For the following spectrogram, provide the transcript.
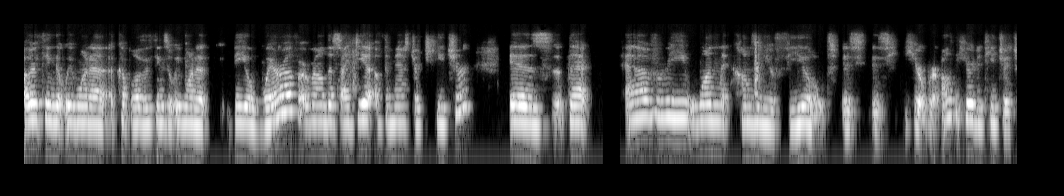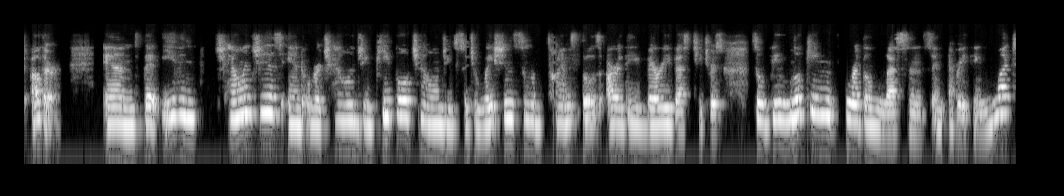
other thing that we want to, a couple other things that we want to be aware of around this idea of the master teacher is that everyone that comes in your field is, is here. We're all here to teach each other. And that even challenges and or challenging people, challenging situations, sometimes those are the very best teachers. So be looking for the lessons in everything. What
